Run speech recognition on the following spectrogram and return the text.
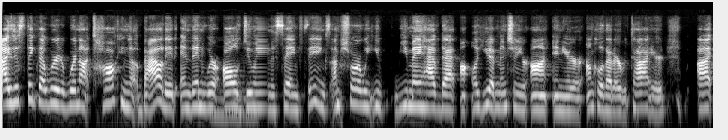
I just think that we're we're not talking about it, and then we're mm-hmm. all doing the same things. I'm sure we you you may have that uh, like you had mentioned your aunt and your uncle that are retired. I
